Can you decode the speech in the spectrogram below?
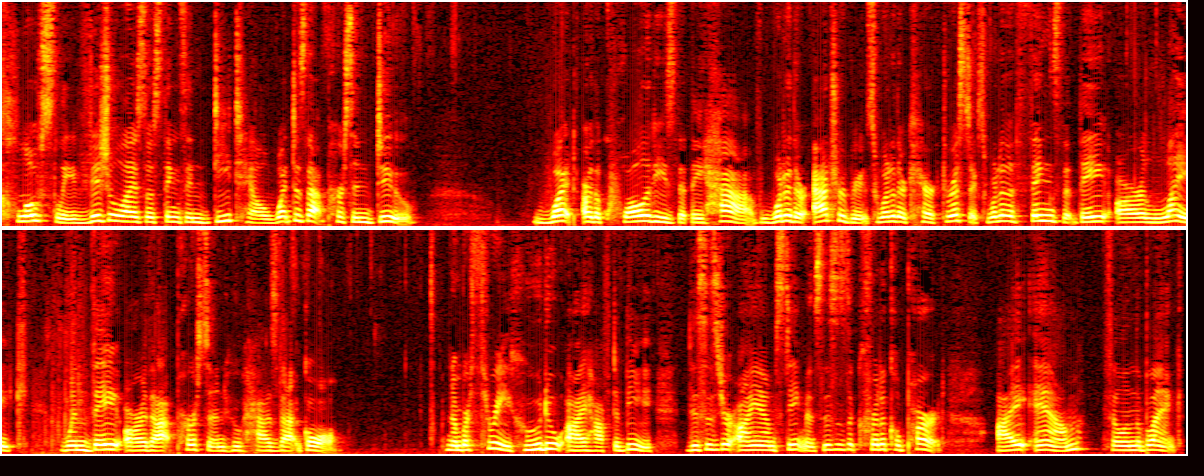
closely, visualize those things in detail. What does that person do? What are the qualities that they have? What are their attributes? What are their characteristics? What are the things that they are like when they are that person who has that goal? Number three, who do I have to be? This is your I am statements. This is a critical part. I am, fill in the blank.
